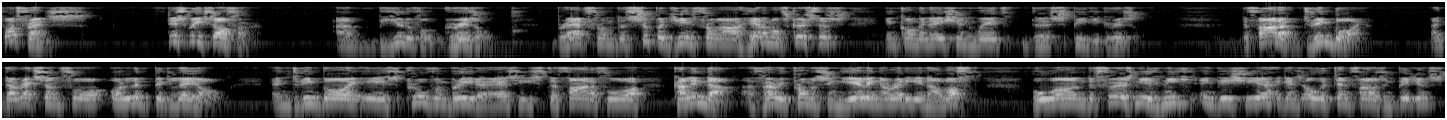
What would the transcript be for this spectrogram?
Spot friends, this week's offer, a beautiful grizzle bred from the super genes from our Heremans-Ceusters in combination with the Speedy Grizzle. The father, Dream Boy, a direct son for Olympic Leo. And Dream Boy is proven breeder as he's the father for Kalinda, a very promising yearling already in our loft, who won the first Nich in this year against over 10,000 pigeons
